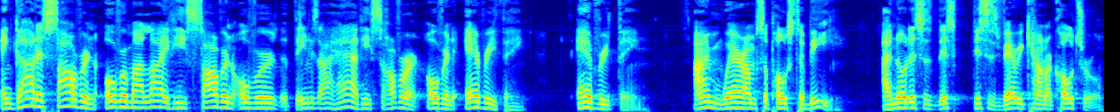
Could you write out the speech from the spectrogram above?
And God is sovereign over my life. He's sovereign over the things I have. He's sovereign over everything, everything. I'm where I'm supposed to be. I know this is, this, this is very countercultural.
